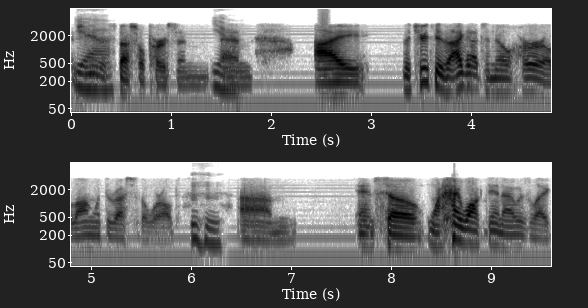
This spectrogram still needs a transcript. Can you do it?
And Yeah. She's a special person, Yeah. and I. The truth is, I got to know her along with the rest of the world. hmm Um, and so when I walked in, I was like,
